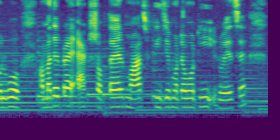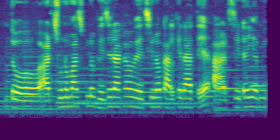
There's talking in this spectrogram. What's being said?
বলব, আমাদের প্রায় এক সপ্তাহের মাছ ফ্রিজে মোটামুটি রয়েছে। তো, আর চুনো মাছগুলো ভেজে রাখা হয়েছিল। কালকে রাতে আর সেটাই আমি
